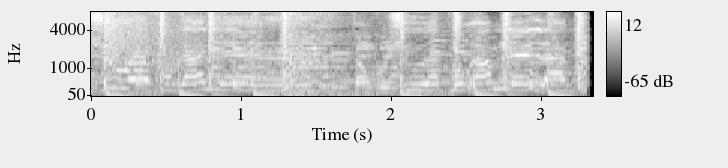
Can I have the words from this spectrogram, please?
vous jouez pour gagner, donc vous jouez pour ramener la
